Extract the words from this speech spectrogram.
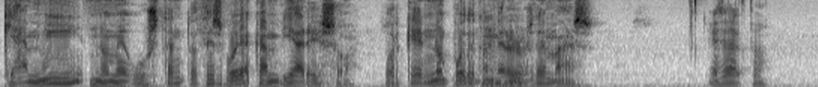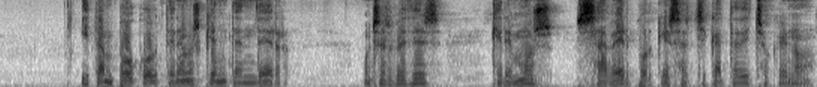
que a mí no me gusta, entonces voy a cambiar eso, porque no puedo cambiar a los demás. Exacto. Y tampoco tenemos que entender. Muchas veces queremos saber por qué esa chica te ha dicho que no.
